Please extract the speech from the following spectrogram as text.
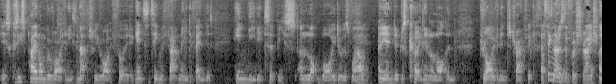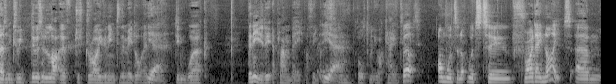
is because he's playing on the right and he's naturally right-footed against a team with that many defenders. He needed to be a lot wider as well, Mm. and he ended up just cutting in a lot and driving into traffic. I think that was the frustration, it? Um, there was a lot of just driving into the middle and yeah. didn't work. They needed a plan B, I think. Was Yeah. Ultimately, what came to Well, it. Onwards and upwards to Friday night. Um,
